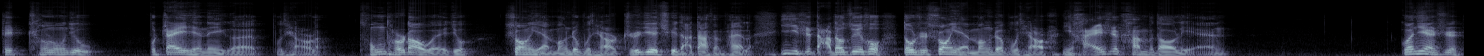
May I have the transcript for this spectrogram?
这成龙就不摘下那个布条了，从头到尾就双眼蒙着布条，直接去打大反派了，一直打到最后都是双眼蒙着布条，你还是看不到脸。关键是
